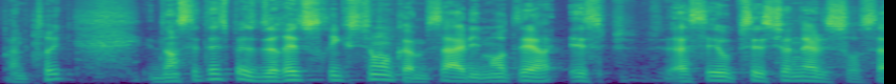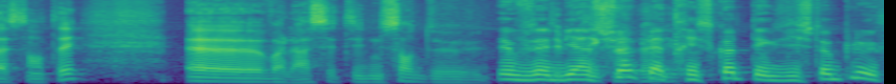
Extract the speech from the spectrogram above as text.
plein de trucs. Dans cette espèce de restriction comme ça alimentaire assez obsessionnelle sur sa santé, euh, voilà, c'était une sorte de. Et vous êtes bien sûr que la Triscotte n'existe plus,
